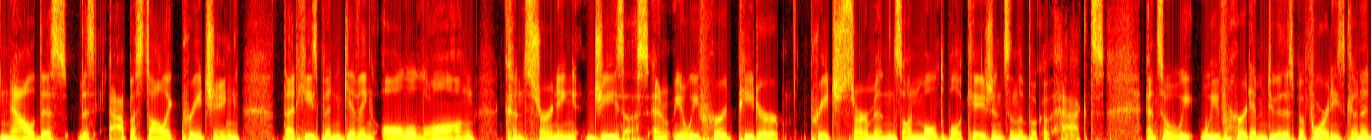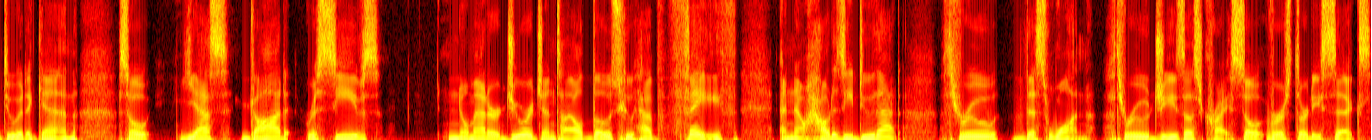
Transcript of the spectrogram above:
now this this apostolic preaching that he's been giving all along concerning Jesus. And you know, we've heard Peter preach sermons on multiple occasions in the book of Acts. And so we we've heard him do this before and he's going to do it again. So yes, God receives no matter Jew or Gentile, those who have faith. And now, how does he do that? Through this one, through Jesus Christ. So, verse 36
